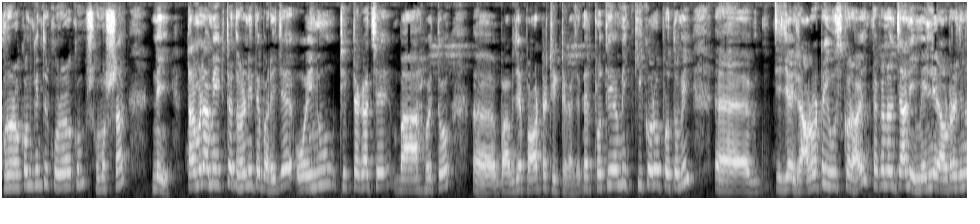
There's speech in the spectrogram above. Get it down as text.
কোনো রকম কিন্তু কোনো রকম সমস্যা নেই। তার মানে আমি একটা ধরে নিতে পারি যে ওয়েনু ঠিকঠাক আছে বা হয়তো বা যে পাওয়ারটা ঠিকঠাক আছে। তার প্রথমে আমি কী করব? প্রথমেই যে রাউটারটা ইউজ করা হয়, তার কারণ জানি মেনলি রাউটারের জন্য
